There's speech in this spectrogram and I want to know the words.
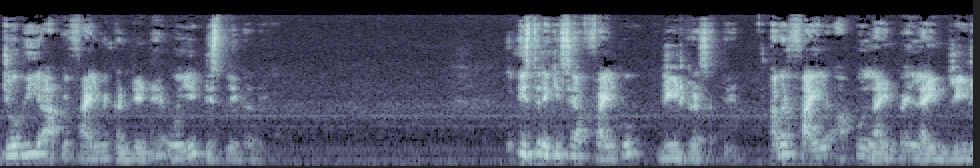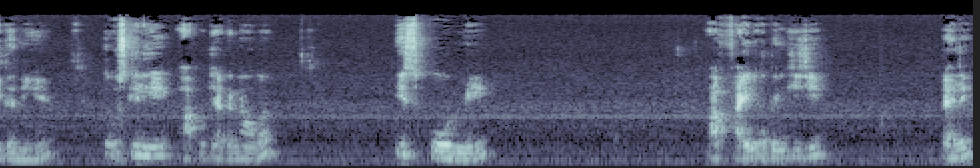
जो भी आपके फ़ाइल में कंटेंट है, वो ये डिस्प्ले कर देगा। तो इस तरीके से आप फ़ाइल को रीड कर सकते हैं। अगर फ़ाइल आपको लाइन बाई लाइन रीड करनी है तो उसके लिए आपको क्या करना होगा? इस कोड में आप फ़ाइल ओपन कीजिए पहले,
